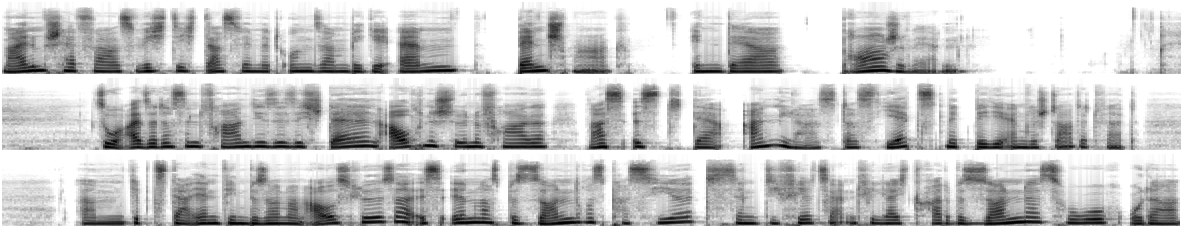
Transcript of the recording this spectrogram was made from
meinem Chef war es wichtig, dass wir mit unserem BGM Benchmark in der Branche werden. So, also das sind Fragen, die Sie sich stellen. Auch eine schöne Frage. Was ist der Anlass, dass jetzt mit BGM gestartet wird? Ähm, Gibt es da irgendwie einen besonderen Auslöser? Ist irgendwas Besonderes passiert? Sind die Fehlzeiten vielleicht gerade besonders hoch oder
